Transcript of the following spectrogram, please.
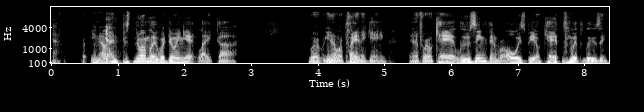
Yeah. You know, yeah. and because normally we're doing it like uh we're you know, we're playing a game. And if we're okay at losing, then we'll always be okay with losing.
